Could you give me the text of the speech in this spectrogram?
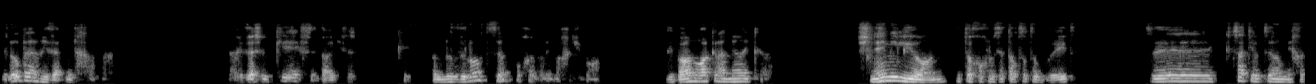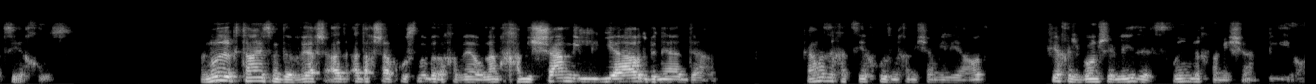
זה לא באריזת מלחמה. באריזה של כיף, זה באריזה של כיף. אבל זה לא עוצר פה חברים בחשבון. דיברנו רק על אמריקה. שני מיליון מתוך אוכלוסיית ארצות הברית זה קצת יותר מחצי אחוז. הניו יורק טיימס מדווח שעד עכשיו חוסנו ברחבי העולם חמישה מיליארד בני אדם. כמה זה חצי אחוז מחמישה מיליארד? לפי החשבון שלי זה 25 מיליון.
